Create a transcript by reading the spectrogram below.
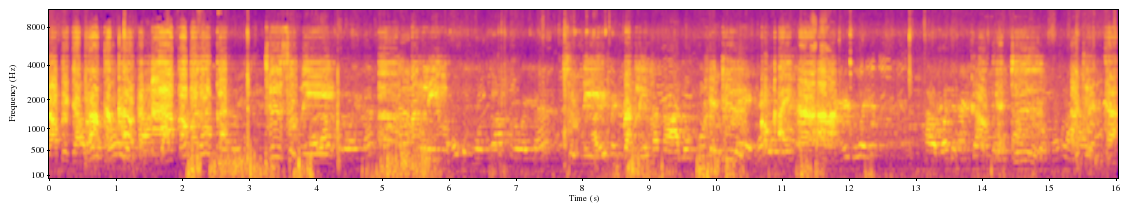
เราเป็นเจ้าภาพทั้งข้าวทั้งน้ำเอามาร่วมกัน ชื่อสุนีมังลิมสุนีมังลิมเขียนชื่อของใครอ่าอ่าเอาเพรเขียนชื่อเอาเชิญจ้า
